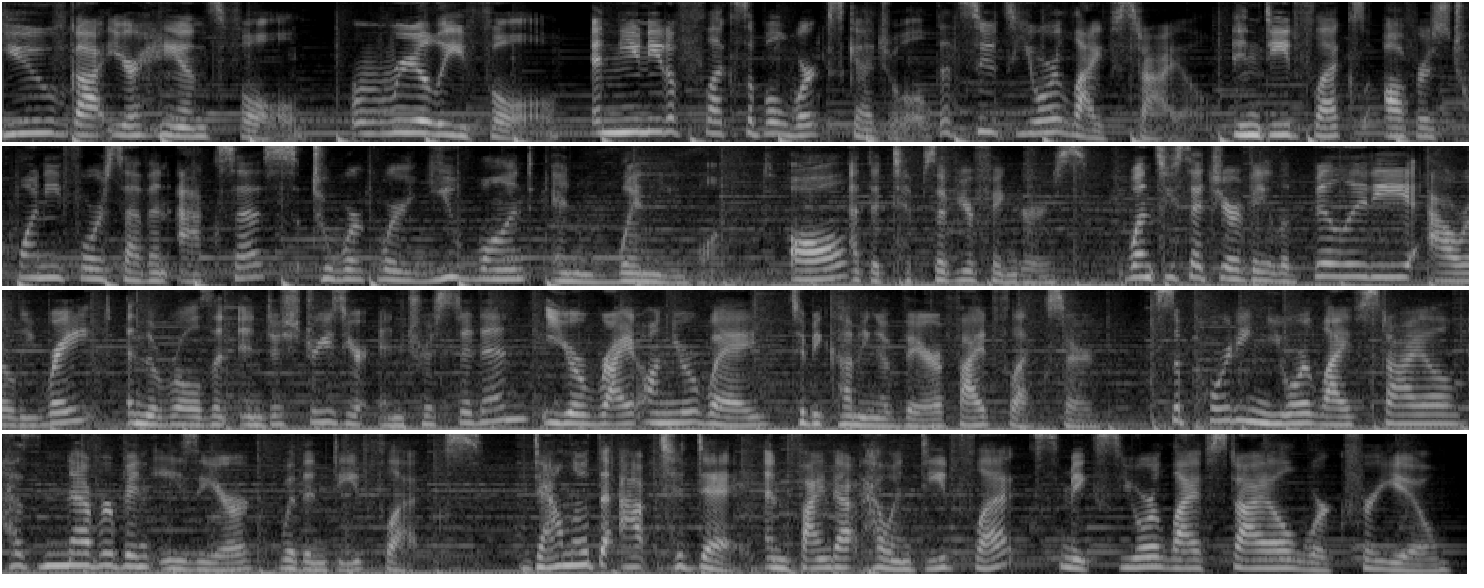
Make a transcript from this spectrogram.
You've got your hands full, really full, and you need a flexible work schedule that suits your lifestyle. Indeed Flex offers 24 7 access to work where you want and when you want all at the tips of your fingers. Once you set your availability, hourly rate, and the roles and industries you're interested in, you're right on your way to becoming a verified flexer. Supporting your lifestyle has never been easier with Indeed Flex. Download the app today and find out how Indeed Flex makes your lifestyle work for you.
